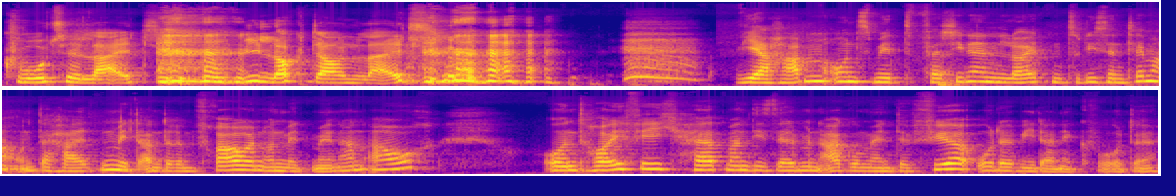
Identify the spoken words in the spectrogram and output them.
Quote Light, wie Lockdown Light. Wir haben uns mit verschiedenen Leuten zu diesem Thema unterhalten, mit anderen Frauen und mit Männern auch. Und häufig hört man dieselben Argumente für oder wider eine Quote.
